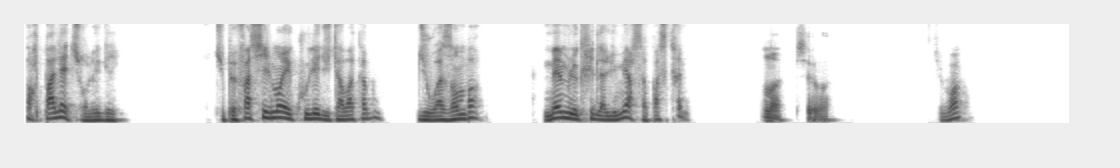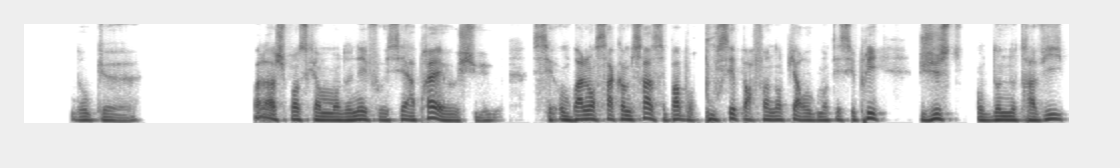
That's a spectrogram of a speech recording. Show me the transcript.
par palette sur le gris. Tu peux facilement écouler du tabatabou, du wazamba. Même le cri de la lumière, ça passe crème. Ouais, c'est vrai. Tu vois? Donc, euh, voilà, je pense qu'à un moment donné, il faut essayer. Après, euh, je suis, on balance ça comme ça. C'est pas pour pousser Parfum d'Empire à augmenter ses prix. Juste, on donne notre avis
